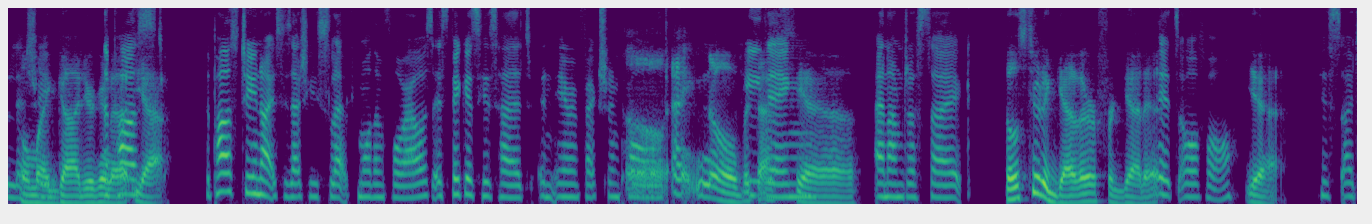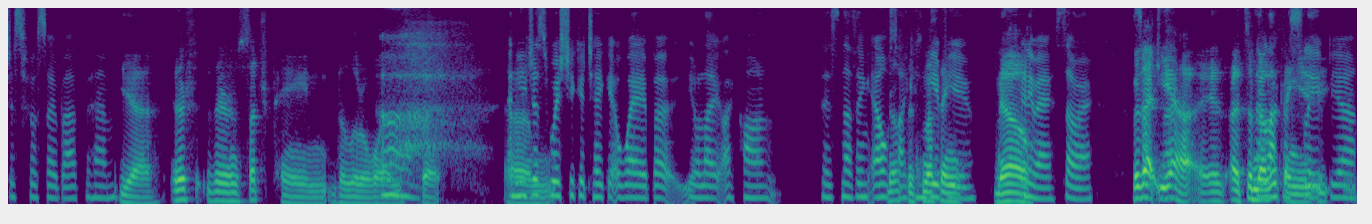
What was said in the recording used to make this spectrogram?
oh literally my god, you're gonna the past yeah. the past two nights he's actually slept more than four hours. It's because he's had an ear infection, Oh, cold, I know, but that's yeah. and I'm just like, Those two together, forget it. it's awful. yeah. His, I just feel so bad for him. Yeah, they're they're in such pain, the little ones. But and you just um, wish you could take it away, but you're like, I can't. There's nothing else No, I can give you. no. Anyway, sorry. but that yeah, it, it's The another thing. sleep, you- yeah.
